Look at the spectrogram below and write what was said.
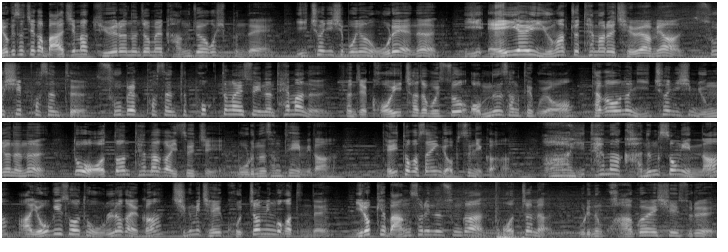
여기서 제가 마지막 기회라는 점을 강조하고 싶은데 2025년 올해에는 이 AI 융합주 테마를 제외하면 수십 퍼센트, 수백 퍼센트 폭등할 수 있는 테마는 현재 거의 찾아볼 수 없는 상태고요. 다가오는 2026년에는 또 어떤 테마가 있을지 모르는 상태입니다. 데이터가 쌓인 게 없으니까. 아, 이 테마 가능성이 있나? 아, 여기서 더 올라갈까? 지금이 제일 고점인 것 같은데. 이렇게 망설이는 순간 어쩌면 우리는 과거의 실수를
